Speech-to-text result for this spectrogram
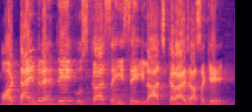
और टाइम रहते उसका सही से इलाज कराया जा सके।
